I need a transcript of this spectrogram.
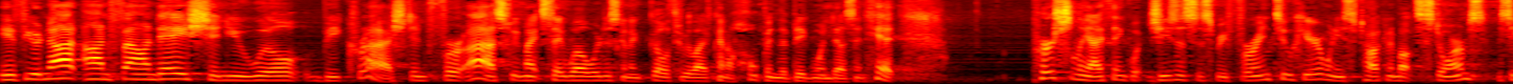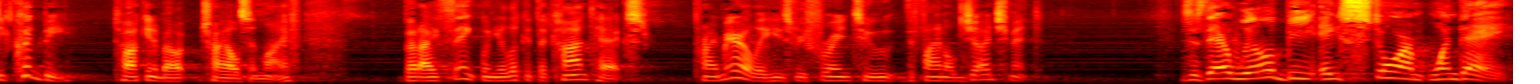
if you're not on foundation, you will be crushed. And for us, we might say, well, we're just going to go through life kind of hoping the big one doesn't hit. Personally, I think what Jesus is referring to here when he's talking about storms is he could be talking about trials in life. But I think when you look at the context, primarily he's referring to the final judgment. He says, There will be a storm one day.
